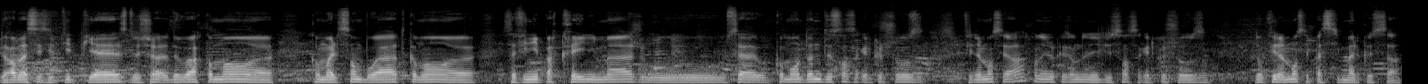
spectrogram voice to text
de ramasser ces petites pièces, de, voir comment euh, comment elles s'emboîtent, comment euh, ça finit par créer une image ou ça, ou comment on donne du sens à quelque chose. Finalement, c'est rare qu'on ait l'occasion de donner du sens à quelque chose. Donc finalement, c'est pas si mal que ça.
